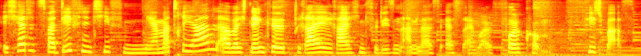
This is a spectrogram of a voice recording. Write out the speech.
Ich hätte zwar definitiv mehr Material, aber ich denke, drei reichen für diesen Anlass erst einmal vollkommen. Viel Spaß!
